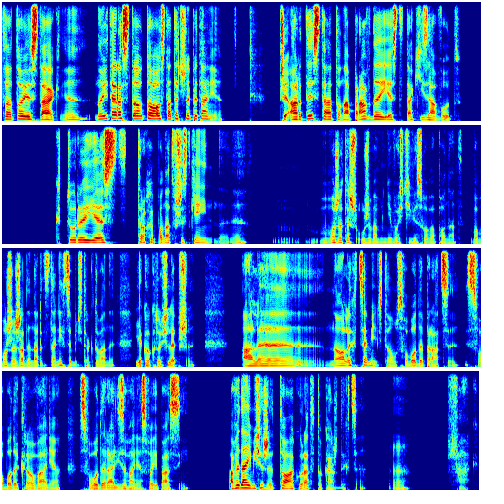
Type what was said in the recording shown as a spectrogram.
To, to jest tak, nie? No i teraz to, to ostateczne pytanie. Czy artysta to naprawdę jest taki zawód, który jest trochę ponad wszystkie inne, nie? Może też używam niewłaściwie słowa ponad, bo może żaden artysta nie chce być traktowany jako ktoś lepszy, ale, no, ale chce mieć tą swobodę pracy, swobodę kreowania, swobodę realizowania swojej pasji. A wydaje mi się, że to akurat to każdy chce. A, fuck.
